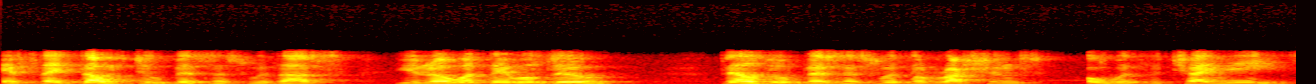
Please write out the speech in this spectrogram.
if they don't do business with us, you know what they will do? They'll do business with the Russians or with the Chinese.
